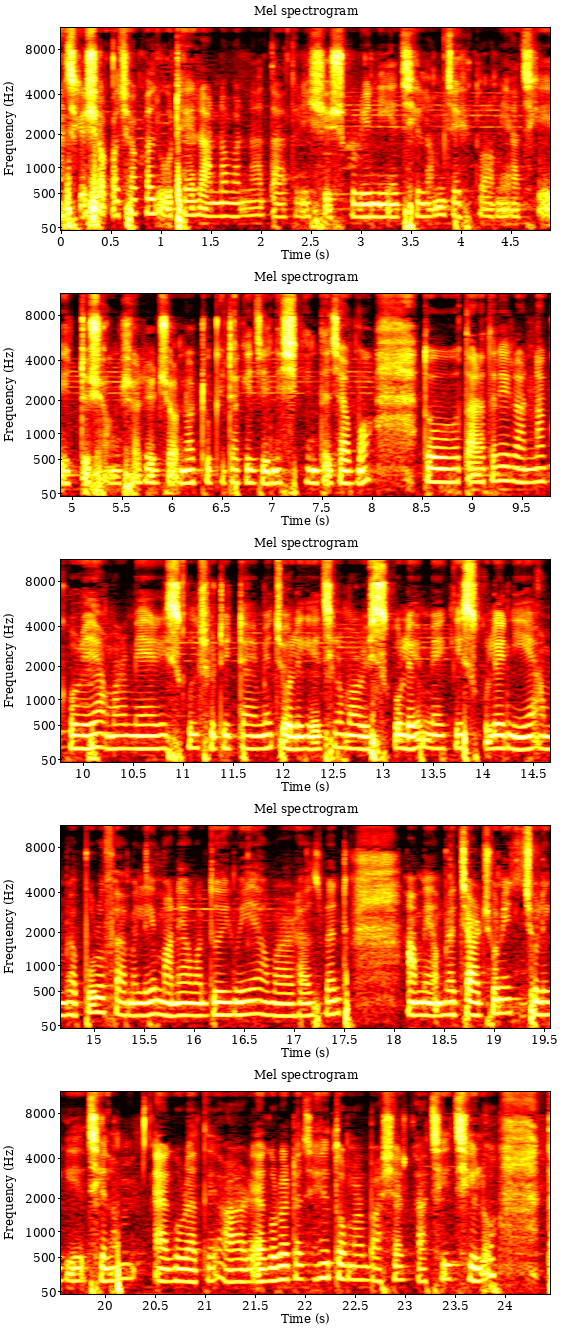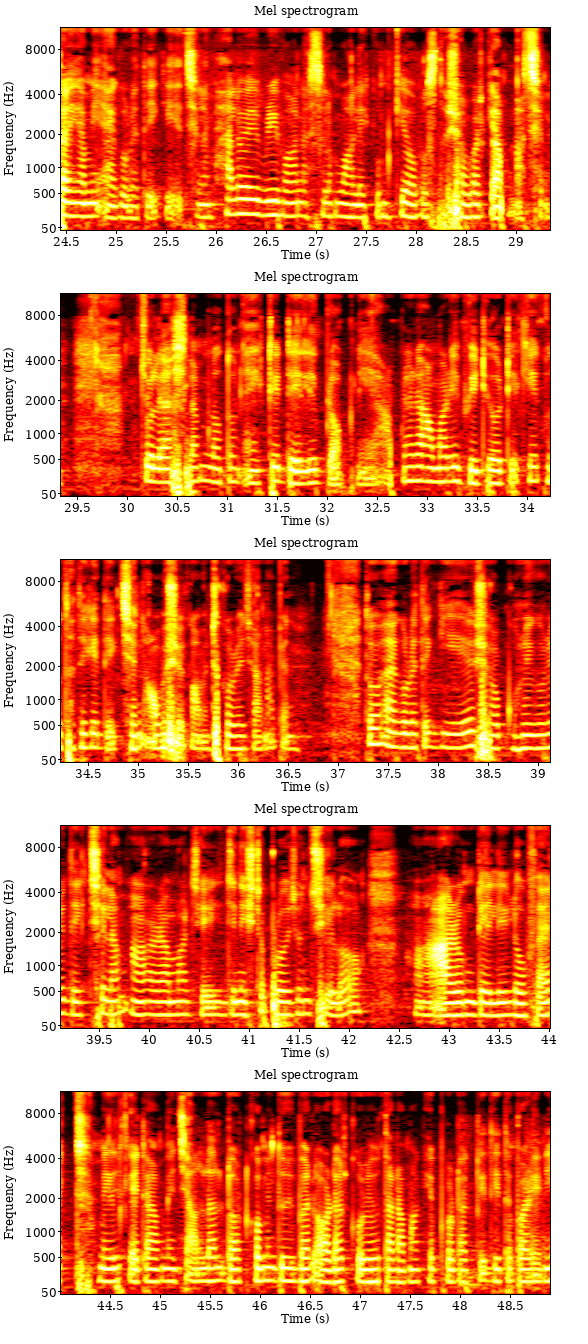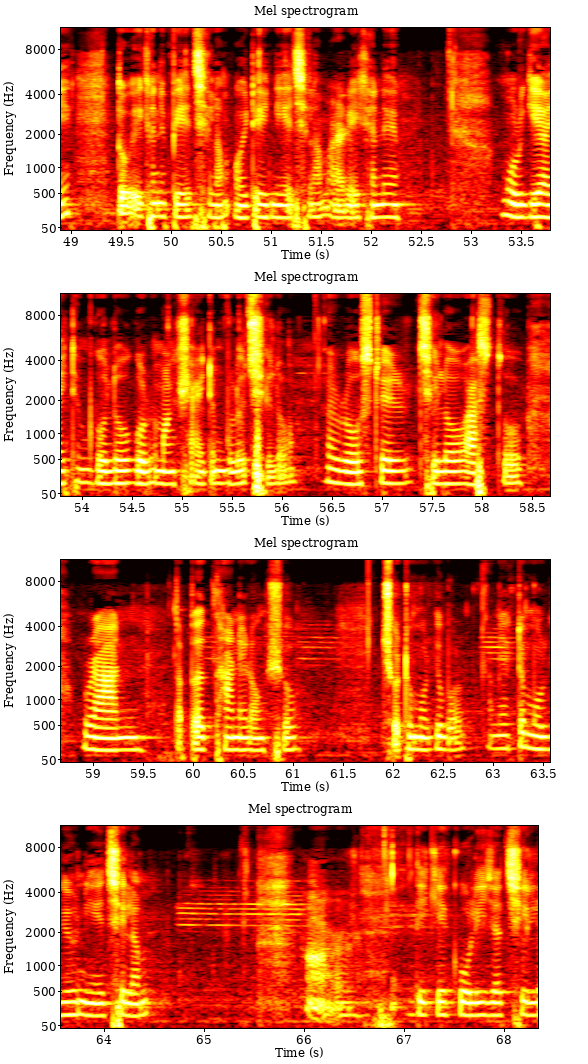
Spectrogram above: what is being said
আজকে সকাল সকাল উঠে রান্না বান্না তাড়াতাড়ি শেষ করে নিয়েছিলাম, যেহেতু আমি আজকে একটু সংসারের জন্য টুকিটাকি জিনিস কিনতে যাব। তো তাড়াতাড়ি রান্না করে আমার মেয়ের স্কুল ছুটির টাইমে চলে গিয়েছিলাম ওর স্কুলে। মেয়েকে স্কুলে নিয়ে আমরা পুরো ফ্যামিলি মানে আমার দুই মেয়ে, আমার হাজব্যান্ড আমি আমরা চারজনই চলে গিয়েছিলাম এগোড়াতে। আর এগোড়াটা যেহেতু আমার বাসার কাছেই ছিল, তাই আমি এগোড়াতেই গিয়েছিলাম। হ্যালো এভরিওয়ান আসসালামু আলাইকুম, কী অবস্থা? সবার কেমন আছেন? চলে আসলাম নতুন একটি ডেইলি ব্লগ নিয়ে। আপনারা আমার এই ভিডিওটি কে কোথা থেকে দেখছেন অবশ্যই কমেন্ট করে জানাবেন। তো এগারোতে গিয়ে সব ঘুরে ঘুরে দেখছিলাম আর আমার যে জিনিসটা প্রয়োজন ছিল Aarong dairy low fat milk এটা আমি চালডাল ডট কমে দুইবার অর্ডার করেও তারা আমাকে প্রোডাক্টটি দিতে পারেনি। তো এখানে পেয়েছিলাম, ওইটাই নিয়েছিলাম। আর এখানে মুরগি আইটেমগুলো গরুর মাংস আইটেমগুলো ছিল। রোস্টের ছিল আস্ত, রান তারপর ধানের অংশ ছোট মুরগি বড়। আমি একটা মুরগিও নিয়েছিলাম। আর দিকে কলিজা ছিল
